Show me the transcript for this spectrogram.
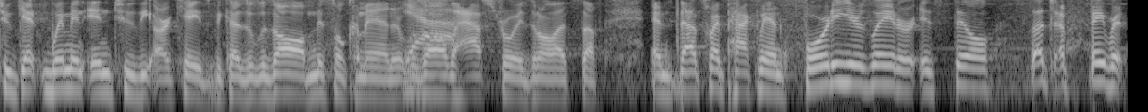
to get women into the arcades because it was all Missile Command, and it was all the asteroids and all that stuff. And that's why Pac-Man, 40 years later, is still such a favorite.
